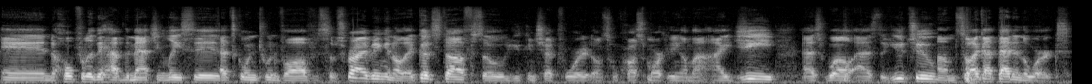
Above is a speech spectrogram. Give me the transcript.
and hopefully they have the matching laces. That's going to involve subscribing and all that good stuff. So you can check for it on some cross marketing on my IG as well as the YouTube. Um, so I got that in the works.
